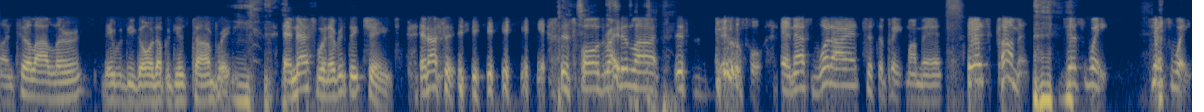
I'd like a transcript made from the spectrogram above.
until I learned they would be going up against Tom Brady. and that's when everything changed. And I said, this falls right in line. This is beautiful. And that's what I anticipate, my man. It's coming. Just wait. Just wait.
